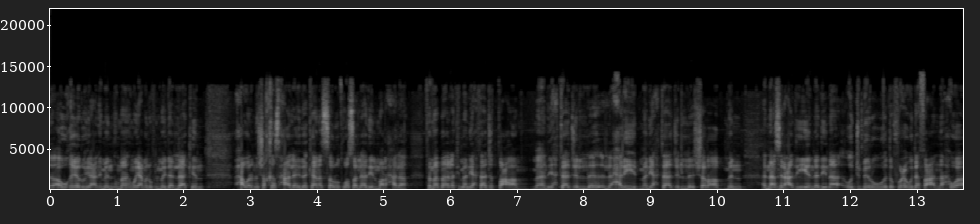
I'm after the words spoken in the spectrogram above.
أو غيره يعني من ما هم يعملون في الميدان. لكن حاول أن نشخص حالة إذا كان الساروت وصل لهذه المرحلة فما بالك من يحتاج الطعام من يحتاج الحليب من يحتاج الشراب من الناس العاديين الذين أجبروا ودفعوا دفعا نحو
